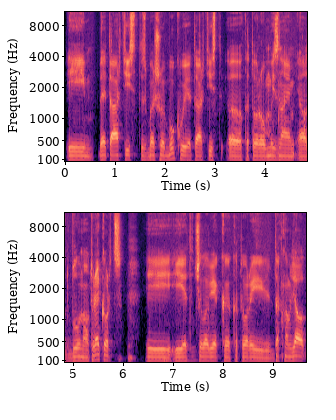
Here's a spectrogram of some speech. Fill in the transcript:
И это артист с большой буквы, это артист, э, которого мы знаем от Blue Note Records. И, и это человек, который вдохновлял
